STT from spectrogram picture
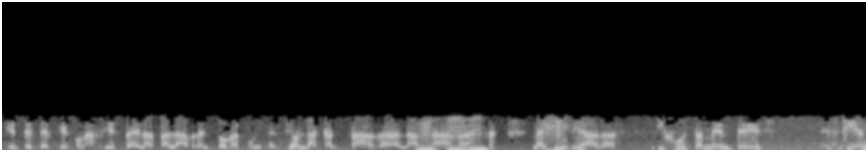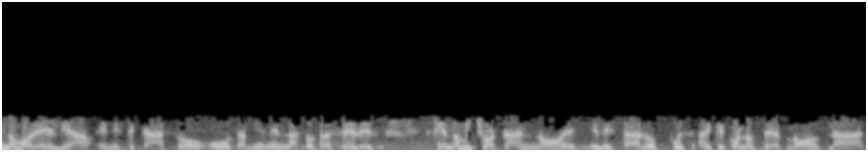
que entender que es una fiesta de la palabra en toda su dimensión, la cantada, la hablada, la estudiada, y justamente siendo Morelia en este caso o también en las otras sedes, siendo Michoacán, ¿no? El, estado, pues hay que conocer, ¿no? Las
